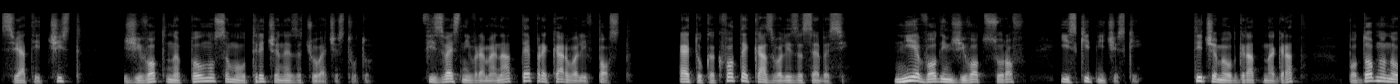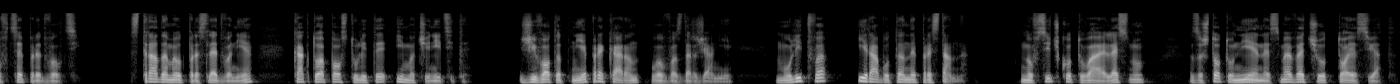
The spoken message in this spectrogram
свят и чист, живот на пълно самоотричане за човечеството. В известни времена те прекарвали в пост. Ето какво те казвали за себе си. Ние водим живот суров и скитнически. Тичаме от град на град, подобно на овце пред вълци. Страдаме от преследвания, както апостолите и мъчениците. Животът ни е прекаран във въздържание, молитва и работа непрестанна. Но всичко това е лесно, защото ние не сме вече от този свят.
